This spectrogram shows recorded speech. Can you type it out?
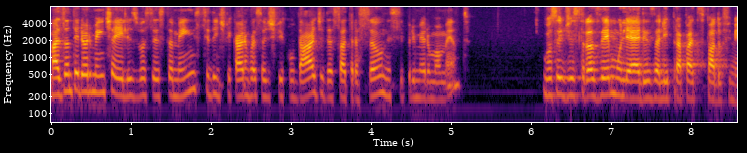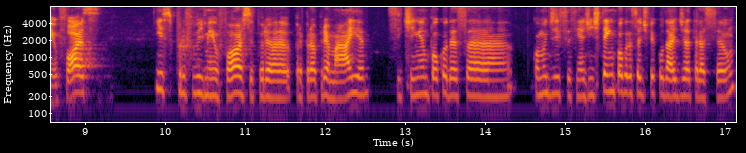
Mas anteriormente a eles, vocês também se identificaram com essa dificuldade dessa atração nesse primeiro momento? Você diz trazer mulheres ali para participar do Female Force? Isso, para o Female Force, para a própria Maia, se tinha um pouco dessa, como eu disse, assim, a gente tem um pouco dessa dificuldade de atração,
